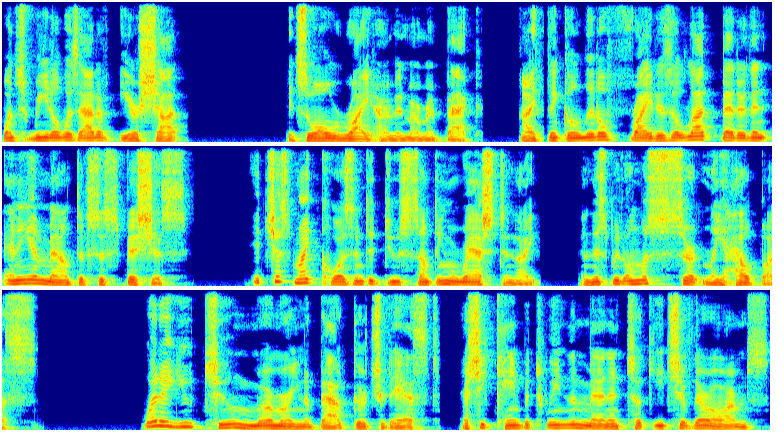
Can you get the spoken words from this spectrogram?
once Riedel was out of earshot. It's all right, Hermann murmured back. I think a little fright is a lot better than any amount of suspicious. It just might cause him to do something rash tonight, and this would almost certainly help us. What are you two murmuring about? Gertrude asked, as she came between the men and took each of their arms.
